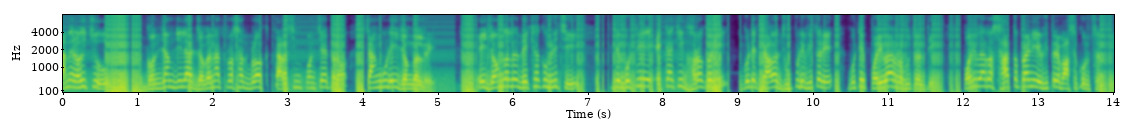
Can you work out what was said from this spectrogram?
ଆମେ ରହିଛୁ ଗଞ୍ଜାମ ଜିଲ୍ଲା ଜଗନ୍ନାଥ ପ୍ରସାଦ ବ୍ଲକ ତାରାସିଂ ପଞ୍ଚାୟତର ଚାଙ୍ଗୁଡ଼େଇ ଜଙ୍ଗଲରେ ଏହି ଜଙ୍ଗଲରେ ଦେଖିବାକୁ ମିଳିଛି ଯେ ଗୋଟିଏ ଏକାକୀ ଘର କରି ଗୋଟିଏ ଚାଳ ଝୁମ୍ପୁଡ଼ି ଭିତରେ ଗୋଟିଏ ପରିବାର ରହୁଛନ୍ତି ପରିବାରର ସାତ ପ୍ରାଣୀ ଏ ଭିତରେ ବାସ କରୁଛନ୍ତି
